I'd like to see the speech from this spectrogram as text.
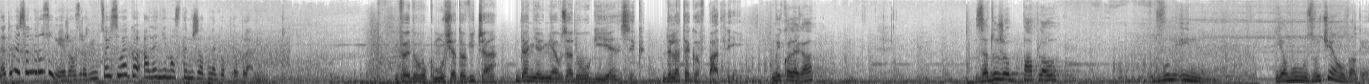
Natomiast on rozumie, że on zrobił coś złego, ale nie ma z tym żadnego problemu. Według Musiatowicza Daniel miał za długi język, dlatego wpadli. Mój kolega za dużo paplał dwóm innym. Ja mu zwróciłem uwagę,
